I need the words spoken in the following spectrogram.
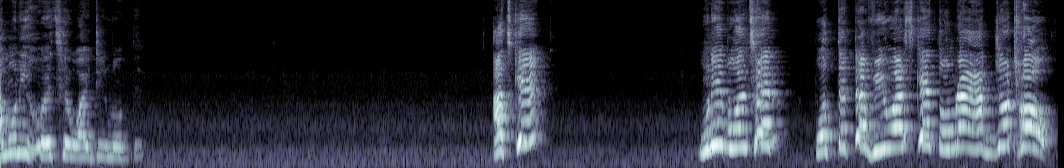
এমনই হয়েছে ওয়াইটির মধ্যে। আজকে উনি বলছেন, প্রত্যেকটা ভিউয়ার্সকে তোমরা একজোট হও।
